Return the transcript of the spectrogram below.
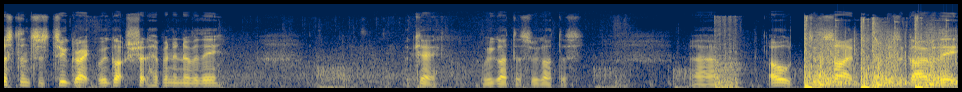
Distance is too great. We got shit happening over there. Okay, we got this. We got this. Um, oh, to the side. There's a guy over there.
